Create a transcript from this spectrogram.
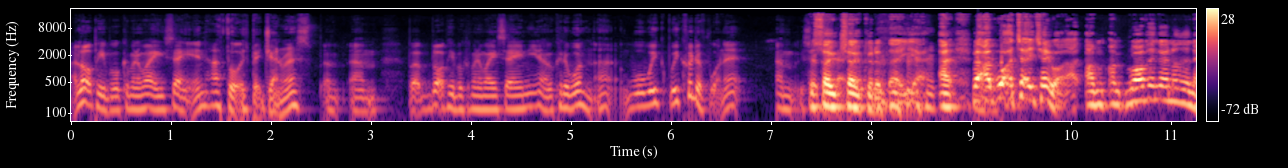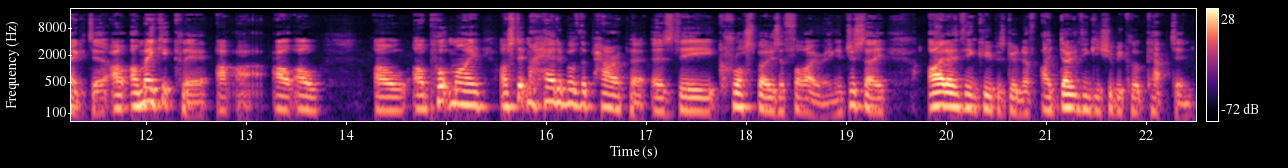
a lot of people coming away saying, "I thought it was a bit generous," um, um but a lot of people coming away saying, "You know, we could have won that." Well, we we could have won it. Um, So could they. so good of they, yeah. Uh, but I, what, I tell, tell you what, I, I'm, I'm, rather than going on the negative, I'll, I'll make it clear. I, I, I'll, I'll I'll I'll put my I'll stick my head above the parapet as the crossbows are firing and just say I don't think Cooper's good enough. I don't think he should be club captain.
